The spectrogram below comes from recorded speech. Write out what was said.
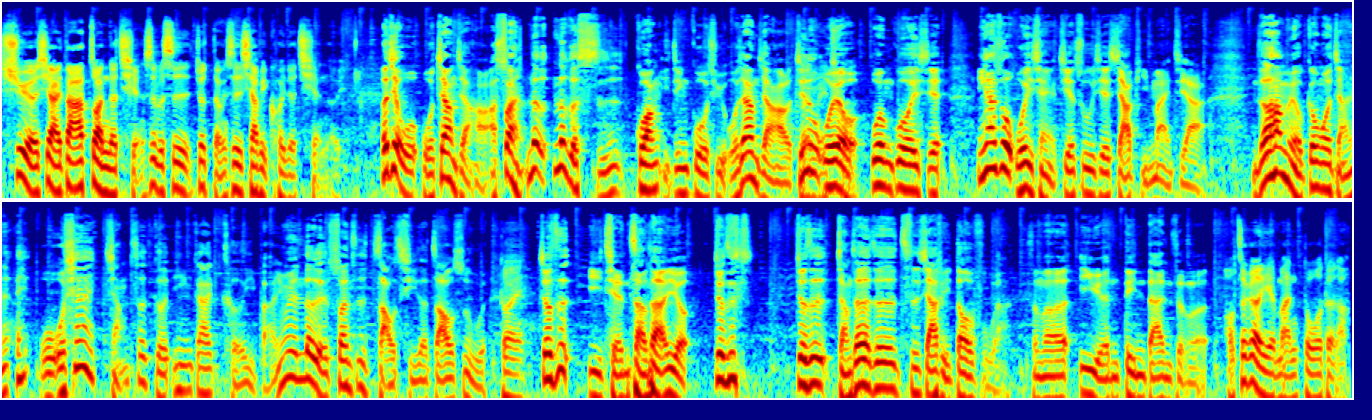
血下来，大家赚的钱是不是就等于是虾皮亏的钱而已？而且我我这样讲好了啊，算那那个时光已经过去。我这样讲好了，其实我有问过一些，应该说我以前也接触一些虾皮卖家，你知道他们有跟我讲，哎、我我现在讲这个应该可以吧？因为那个也算是早期的招数，对，就是以前常常有，就是就是讲真的，就是吃虾皮豆腐啊。什么一元订单什么，哦，这个也蛮多的啦。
